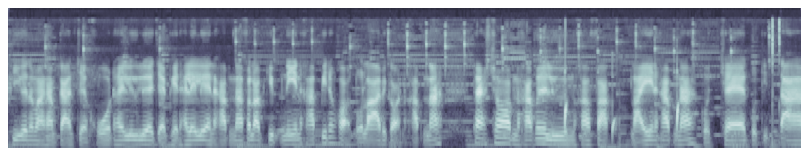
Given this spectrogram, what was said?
พี่ก็จะมาทำการแจกโค้ดให้เรื่อยๆแจกเพจให้เรื่อยๆนะครับนะสำหรับคลิปนี้นะครับพี่ต้องขอตัวลาไปก่อนนะครับนะถ้าชอบนะครับก็อย่าลืมนะครับฝากกดไลค์นะครับนะกดแชร์กดติดตาม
